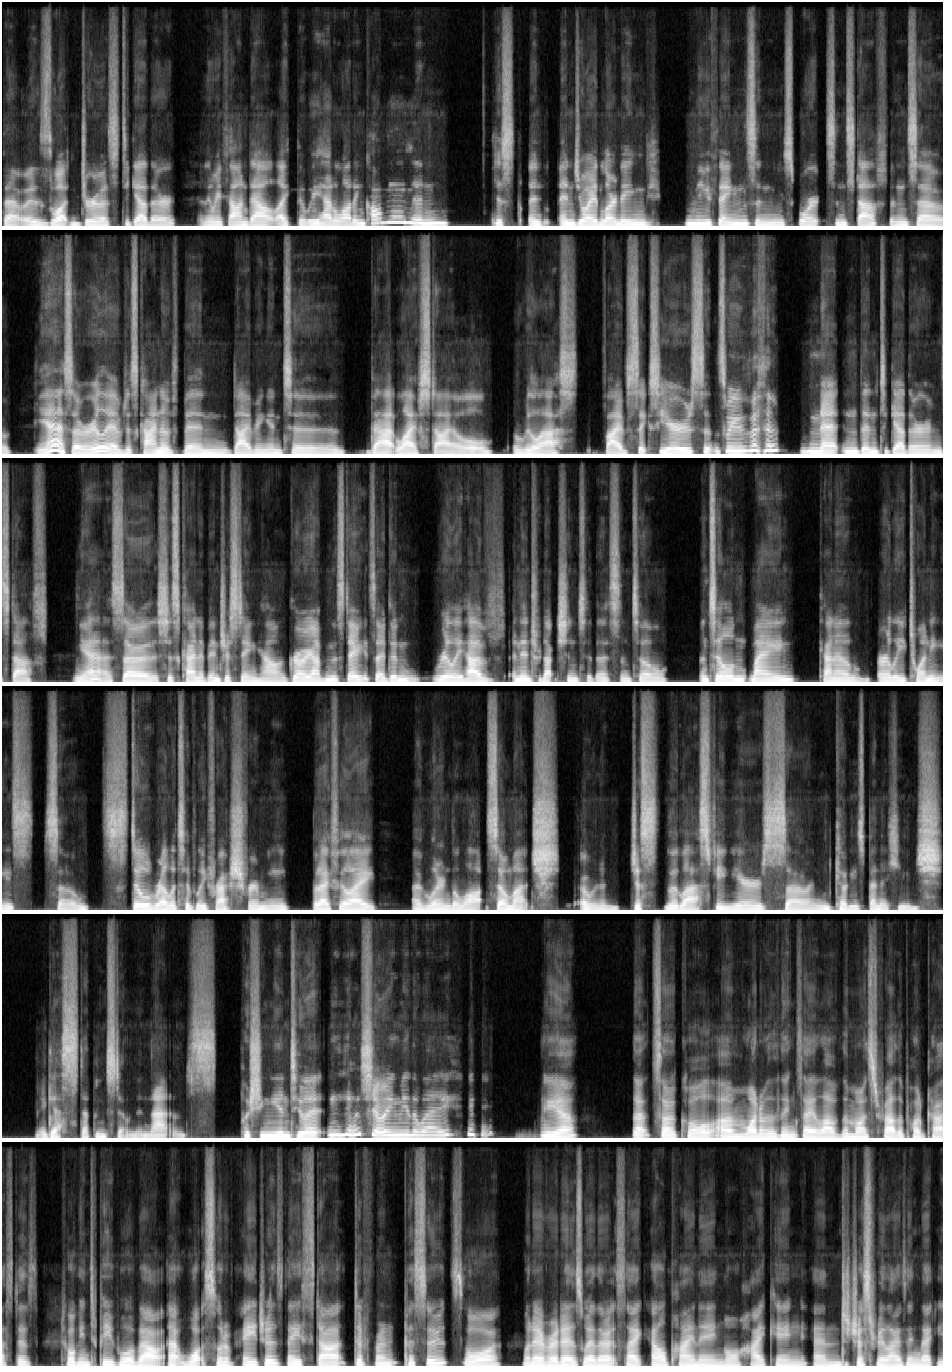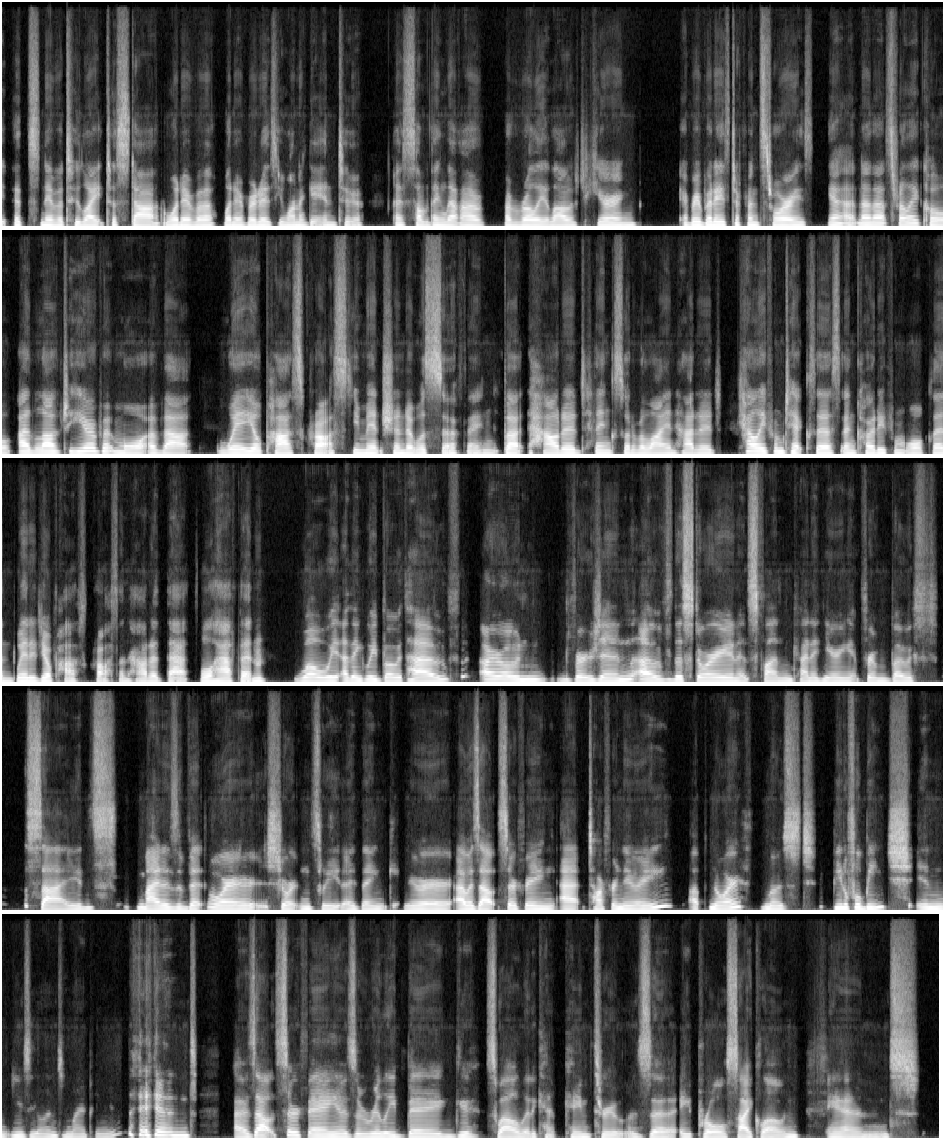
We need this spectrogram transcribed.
that was what drew us together. And then we found out like that we had a lot in common and just enjoyed learning new things and new sports and stuff. And so yeah, so really I've just kind of been diving into that lifestyle over the last five, six years since we've met and been together and stuff. Yeah, so it's just kind of interesting how growing up in the States, I didn't really have an introduction to this until until my kind of early 20s. So still relatively fresh for me, but I feel like I've learned a lot so much over just the last few years. So, and Cody's been a huge I guess, stepping stone in that and just pushing me into it and showing me the way. yeah. That's so cool. Um, one of the things I love the most about the podcast is talking to people about at what sort of ages they start different pursuits or whatever it is, whether it's like alpining or hiking, and just realizing that it's never too late to start whatever whatever it is you want to get into is something that I've, I've really loved hearing. Everybody's different stories. Yeah, no, that's really cool. I'd love to hear a bit more about where your paths crossed. You mentioned it was surfing, but how did things sort of align? How did Callie from Texas and Cody from Auckland, where did your paths cross and how did that all happen? Well, we I think we both have our own version of the story and it's fun kind of hearing it from both sides. Mine is a bit more short and sweet, I think. We were I was out surfing at Tawharanui up north, most beautiful beach in New Zealand in my opinion. and I was out surfing. It was a really big swell that came through. It was a April cyclone, and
